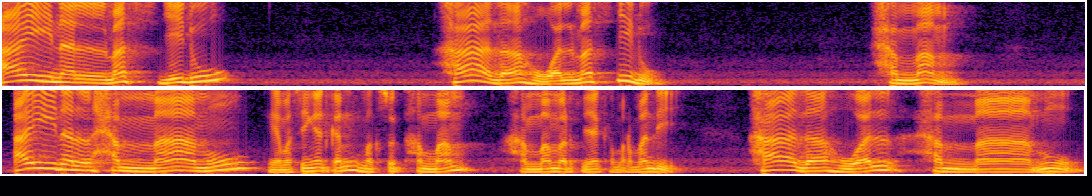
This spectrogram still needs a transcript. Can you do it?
Ainal masjidu? Hadza huwal masjidu. Hammam. Ainal hammamu? Ya masih ingat kan maksud hammam? Hammam artinya kamar mandi. Hadza huwal hammamu.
